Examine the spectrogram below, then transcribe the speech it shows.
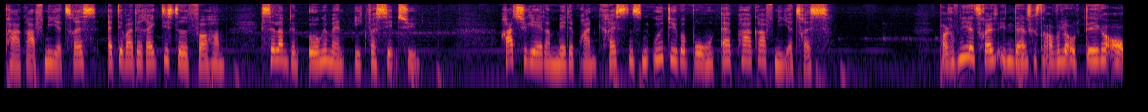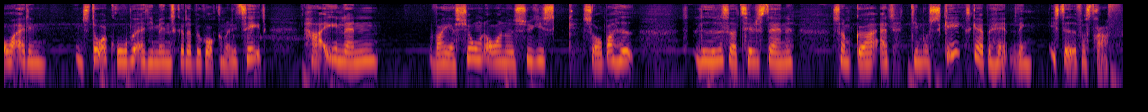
paragraf 69, at det var det rigtige sted for ham, selvom den unge mand ikke var sindssyg. Retspsykiater Mette Brandt Christensen uddyber brugen af paragraf 69. Paragraf 69 i den danske straffelov dækker over, at en, en stor gruppe af de mennesker, der begår kriminalitet, har en eller anden variation over noget psykisk sårbarhed, lidelser og tilstande, som gør, at de måske skal have behandling i stedet for straf.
